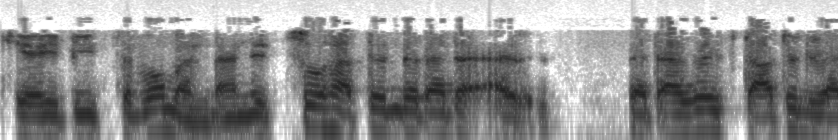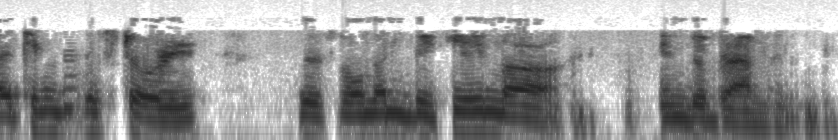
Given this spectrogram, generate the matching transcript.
here he meets a woman, and it so happened that uh, that as I started writing the story, this woman became a Hindu Brahmin.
